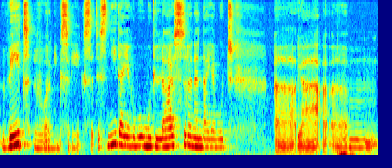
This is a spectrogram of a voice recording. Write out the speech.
weetvormingsreeks. Het is niet dat je gewoon moet luisteren en dat je moet, uh, ja, um,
